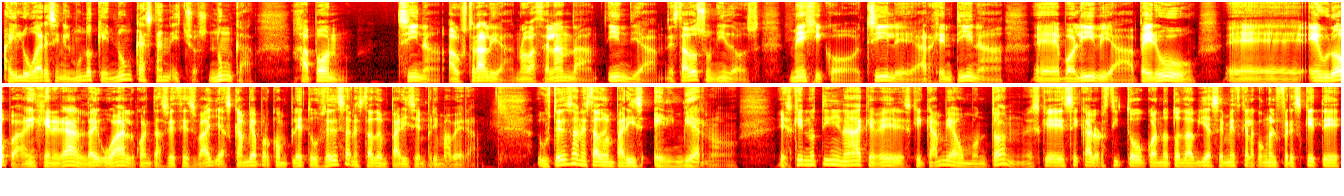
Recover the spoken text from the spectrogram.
Hay lugares en el mundo que nunca están hechos, nunca. Japón, China, Australia, Nueva Zelanda, India, Estados Unidos, México, Chile, Argentina, eh, Bolivia, Perú, eh, Europa en general, da igual cuántas veces vayas, cambia por completo. Ustedes han estado en París en primavera, ustedes han estado en París en invierno es que no tiene nada que ver, es que cambia un montón. Es que ese calorcito cuando todavía se mezcla con el fresquete,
